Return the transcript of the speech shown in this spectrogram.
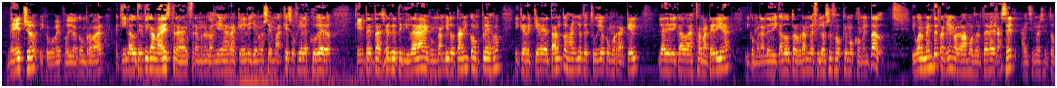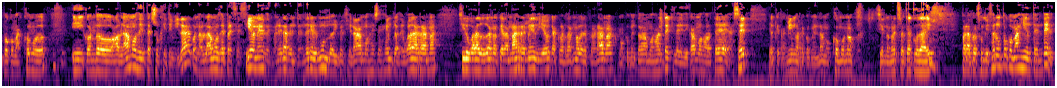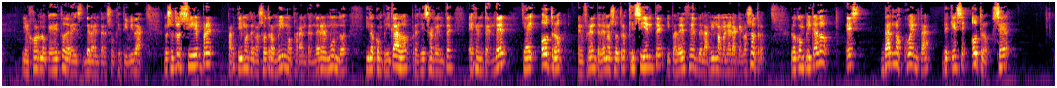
De hecho, y como habéis podido comprobar, aquí la auténtica maestra en fenomenología es Raquel y yo no soy más que su fiel escudero que intenta ser de utilidad en un ámbito tan complejo y que requiere de tantos años de estudio como Raquel le ha dedicado a esta materia y como le han dedicado otros grandes filósofos que hemos comentado. Igualmente también hablábamos de Ortega y Gasset, ahí sí me siento un poco más cómodo, y cuando hablábamos de intersubjetividad, cuando hablábamos de percepciones, de maneras de entender el mundo y mencionábamos ese ejemplo de Guadarrama, sin lugar a dudas no queda más remedio que acordarnos del programa, como comentábamos antes, que le dedicamos a Ortega y Gasset, y al que también os recomendamos, cómo no, siendo nuestro que acudáis, para profundizar un poco más y entender mejor lo que es esto de la, de la intersubjetividad. Nosotros siempre partimos de nosotros mismos para entender el mundo y lo complicado precisamente es entender que hay otro enfrente de nosotros que siente y padece de la misma manera que nosotros. Lo complicado es darnos cuenta de que ese otro ser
